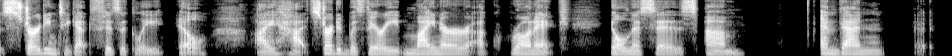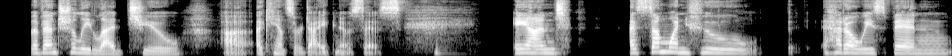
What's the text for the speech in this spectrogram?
starting to get physically ill. I had started with very minor uh, chronic illnesses, um, and then uh, eventually led to uh, a cancer diagnosis. Hmm. And as someone who had always been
